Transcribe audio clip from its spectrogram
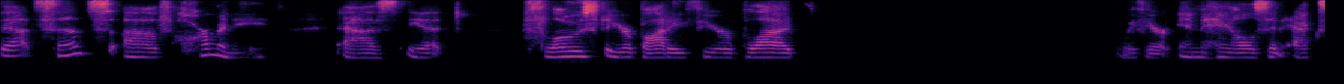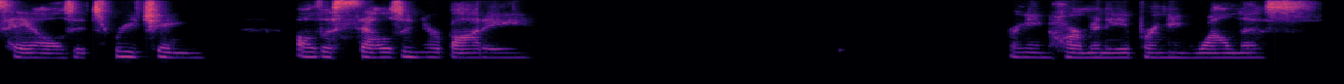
that sense of harmony as it flows through your body, through your blood, with your inhales and exhales. It's reaching all the cells in your body, bringing harmony, bringing wellness.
